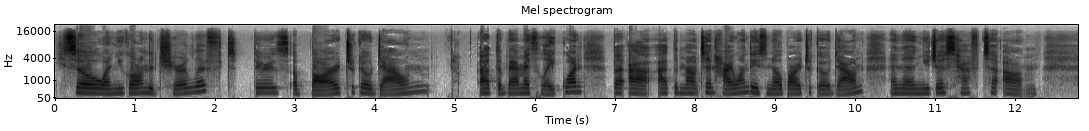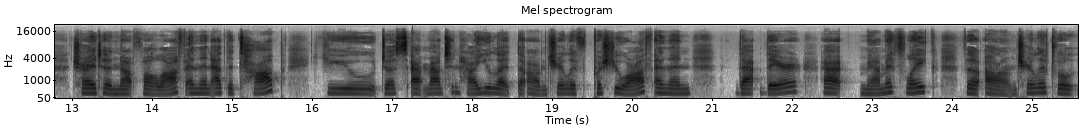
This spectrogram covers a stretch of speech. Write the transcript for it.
So when you go on the chairlift, there's a bar to go down at the Mammoth Lake one, but uh, at the Mountain High one, there's no bar to go down, and then you just have to um, try to not fall off. And then at the top, you just at Mountain High, you let the um, chairlift push you off, and then that there at Mammoth Lake, the um, chairlift will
